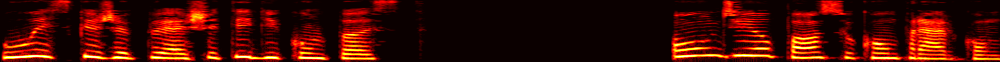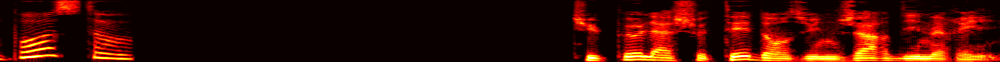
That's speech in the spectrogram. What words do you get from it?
Où est-ce que je peux acheter du compost? Onde eu posso comprar composto? Tu peux l'acheter dans une jardinerie.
